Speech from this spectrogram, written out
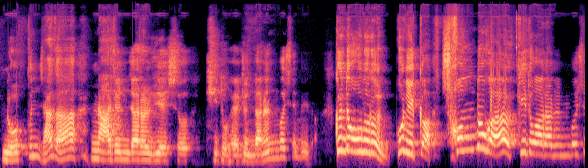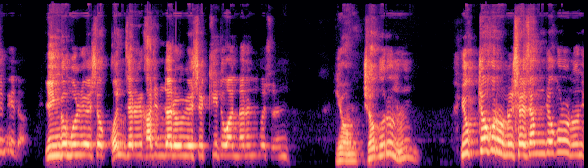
높은 자가 낮은 자를 위해서 기도해 준다는 것입니다. 그런데 오늘은 보니까 성도가 기도하라는 것입니다. 임금을 위해서 권세를 가진 자를 위해서 기도한다는 것은 영적으로는 육적으로는 세상적으로는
